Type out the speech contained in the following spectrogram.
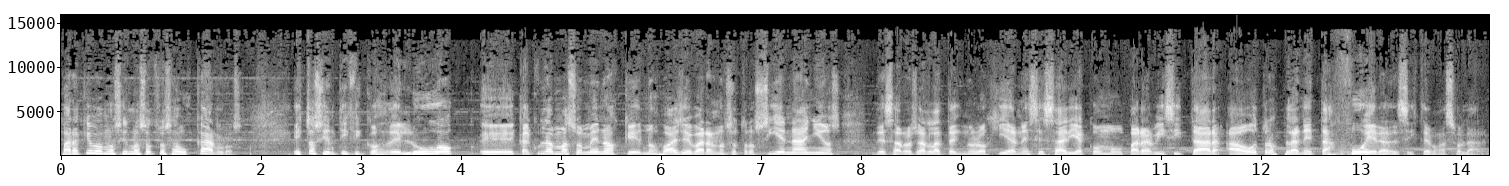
¿para qué vamos a ir nosotros a buscarlos? Estos científicos de Lugo eh, calculan más o menos que nos va a llevar a nosotros 100 años desarrollar la tecnología necesaria como para visitar a otros planetas fuera del sistema solar.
